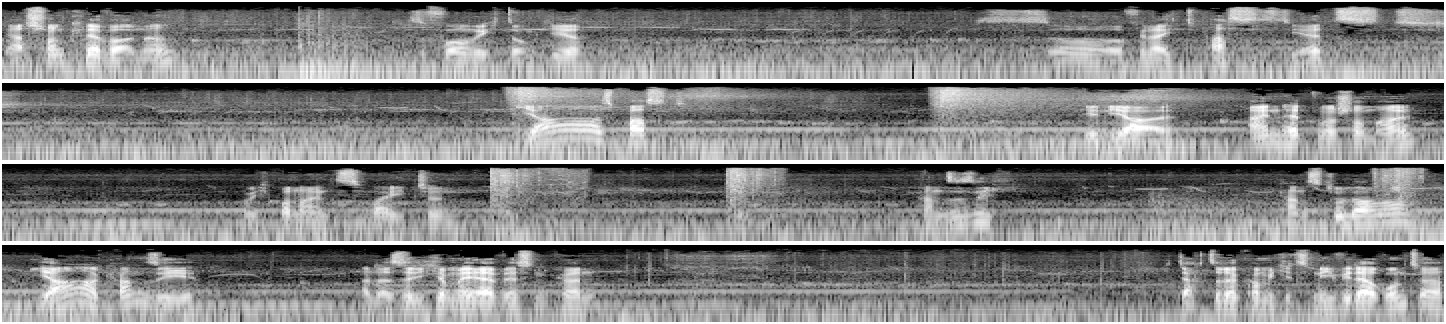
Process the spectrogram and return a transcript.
Ja, ist schon clever, ne? Diese Vorrichtung hier. So, vielleicht passt es jetzt. Ja, es passt. Genial. Einen hätten wir schon mal. Aber ich brauche einen zweiten. Kann sie sich? Kannst du, Lara? Ja, kann sie. Na, das hätte ich immer eher wissen können. Ich dachte, da komme ich jetzt nie wieder runter.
